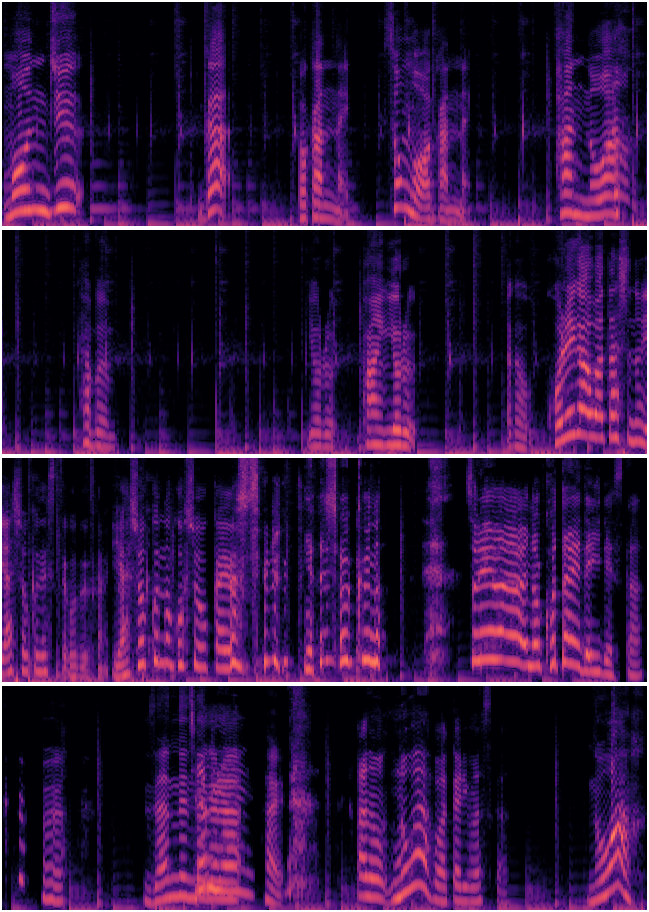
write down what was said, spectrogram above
モンジュがわかんない。ソンもわかんない。パンのは多分夜、パン夜。だからこれが私の夜食ですってことですかね。夜食のご紹介をしてる。夜食のそれはあの答えでいいですか、うん、残念ながら。はい。あの、ノワーフわかりますか？ノワーフ？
